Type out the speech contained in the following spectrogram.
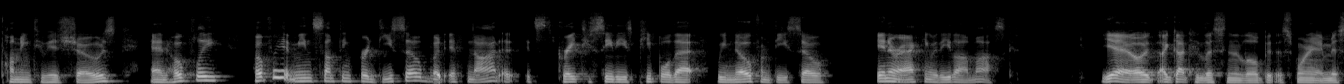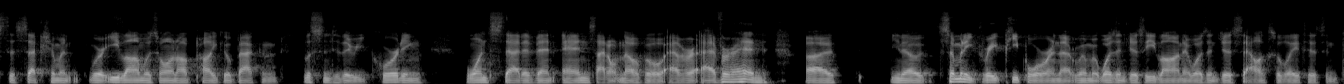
coming to his shows, and hopefully, hopefully it means something for DeSo. But if not, it, it's great to see these people that we know from DeSo interacting with Elon Musk. Yeah, oh, I got to listen a little bit this morning. I missed the section when where Elon was on. I'll probably go back and listen to the recording once that event ends, I don't know if it will ever, ever end. Uh, you know, so many great people were in that room. It wasn't just Elon, it wasn't just Alex Valaitis and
